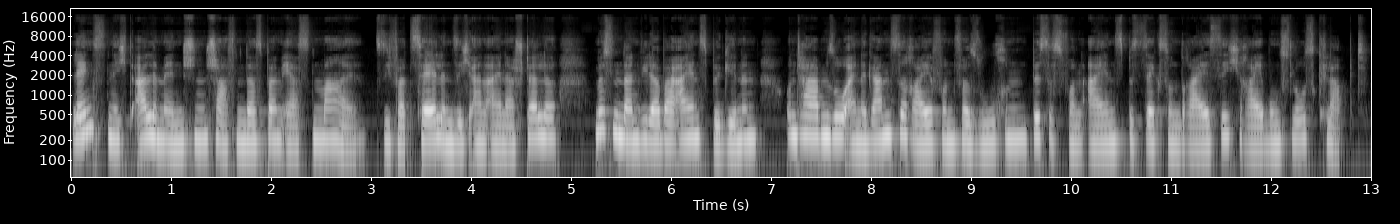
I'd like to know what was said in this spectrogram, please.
Längst nicht alle Menschen schaffen das beim ersten Mal. Sie verzählen sich an einer Stelle, müssen dann wieder bei eins beginnen und haben so eine ganze Reihe von Versuchen, bis es von eins bis 36 reibungslos klappt.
